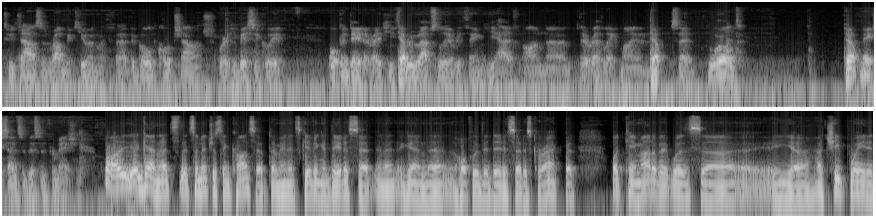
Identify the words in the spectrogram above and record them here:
2000, Rob McEwen with uh, the Goldcorp Challenge, where he basically open data, right? He Yep. threw absolutely everything he had on uh, their Red Lake mine and Yep. said, "World, Yep. make sense of this information." Well, again, that's that's an interesting concept. I mean, it's giving a data set, and again, uh, hopefully the data set is correct. But what came out of it was uh, a, uh, a cheap way to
